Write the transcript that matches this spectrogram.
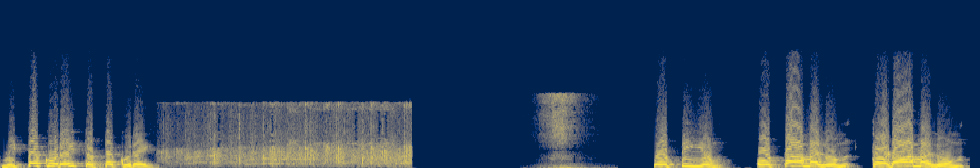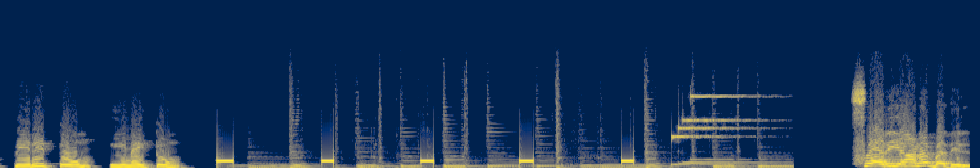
விட்ட குறை தொட்ட குறை. ஒட்டியும் ஒட்டாமலும் தொடாமலும் பிரித்தும் இணைத்தும். சரியான பதில்.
